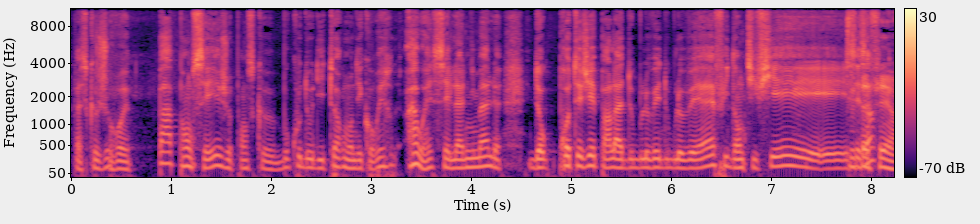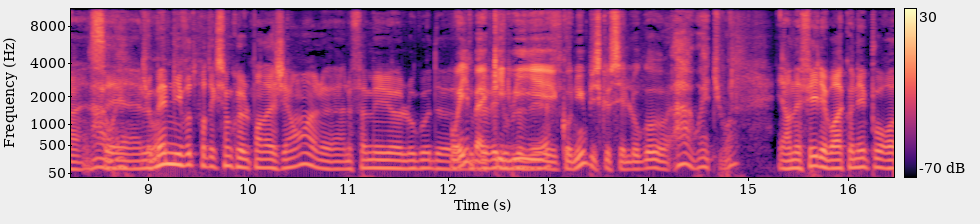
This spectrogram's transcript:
parce que j'aurais pas pensé. Je pense que beaucoup d'auditeurs vont découvrir. Ah ouais, c'est l'animal donc protégé par la WWF, identifié. Tout à fait. Ah c'est le même niveau de protection que le panda géant, le, fameux logo de. Oui, bah, qui lui est connu puisque c'est le logo. Ah ouais, tu vois. Et en effet, il est braconné pour,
